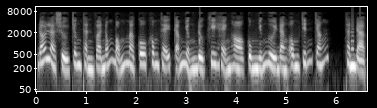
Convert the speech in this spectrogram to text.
đó là sự chân thành và nóng bỏng mà cô không thể cảm nhận được khi hẹn hò cùng những người đàn ông chính chắn, thanh đạt,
